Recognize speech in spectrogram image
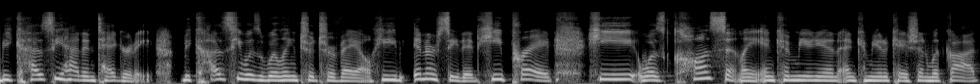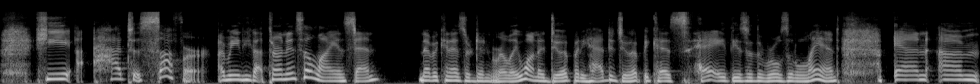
because he had integrity, because he was willing to travail, he interceded, he prayed, he was constantly in communion and communication with God. He had to suffer. I mean, he got thrown into the lion's den. Nebuchadnezzar didn't really want to do it, but he had to do it because, hey, these are the rules of the land. And um,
